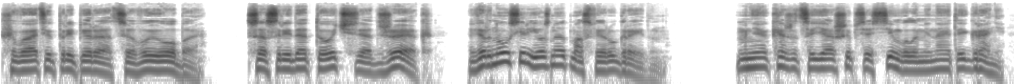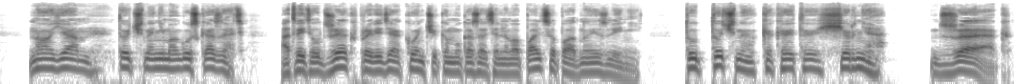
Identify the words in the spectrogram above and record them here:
«Хватит припираться, вы оба. Сосредоточься, Джек», — вернул серьезную атмосферу Грейден. Мне кажется, я ошибся с символами на этой грани, но я точно не могу сказать», — ответил Джек, проведя кончиком указательного пальца по одной из линий. «Тут точно какая-то херня». «Джек».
